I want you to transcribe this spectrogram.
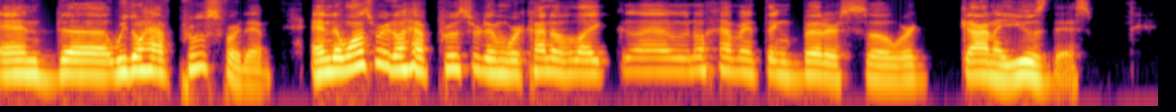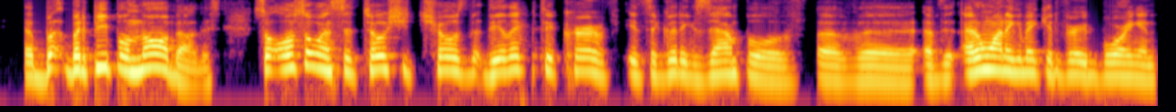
And uh, we don't have proofs for them. And the ones where we don't have proofs for them, we're kind of like, uh, we don't have anything better. So we're gonna use this. Uh, but but people know about this. So also when Satoshi chose the, the elliptic curve, it's a good example of of uh, of the. I don't want to make it very boring and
